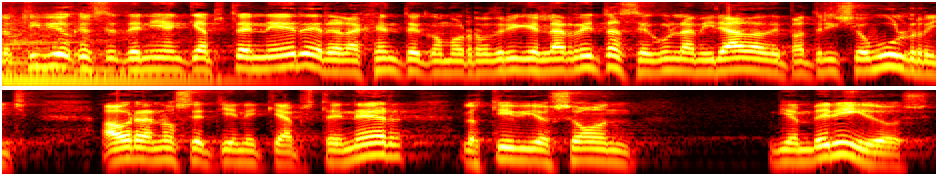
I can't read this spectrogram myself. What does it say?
Los tibios que se tenían que abstener era la gente como Rodríguez Larreta, según la mirada de Patricio Bullrich. Ahora no se tiene que abstener, los tibios son bienvenidos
